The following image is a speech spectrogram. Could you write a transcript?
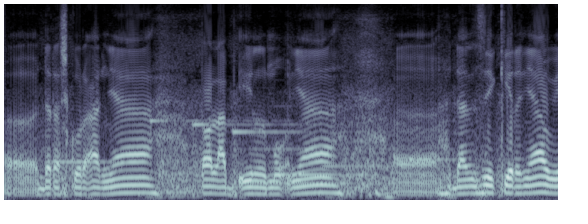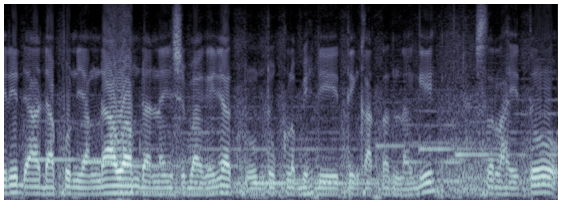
e, deras Qurannya tolab ilmunya e, dan zikirnya wirid adapun yang dawam dan lain sebagainya untuk lebih ditingkatkan lagi. Setelah itu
